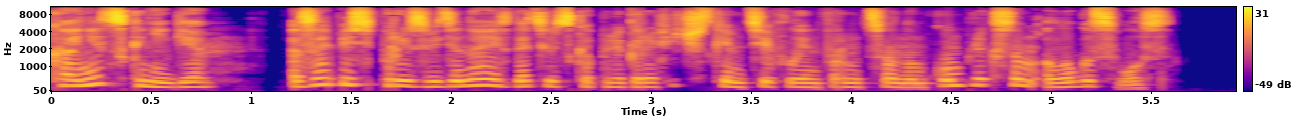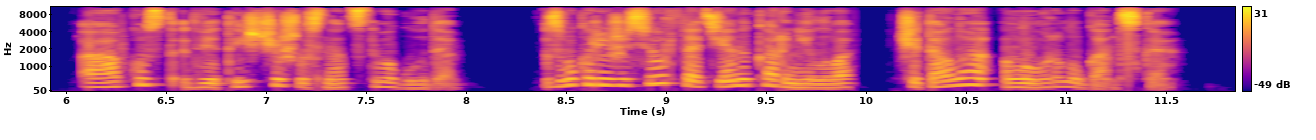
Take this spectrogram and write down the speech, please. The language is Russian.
Конец книги. Запись произведена издательско-полиграфическим тифлоинформационным комплексом «Логос ВОЗ». Август 2016 года. Звукорежиссер Татьяна Корнилова. Читала Лора Луганская.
